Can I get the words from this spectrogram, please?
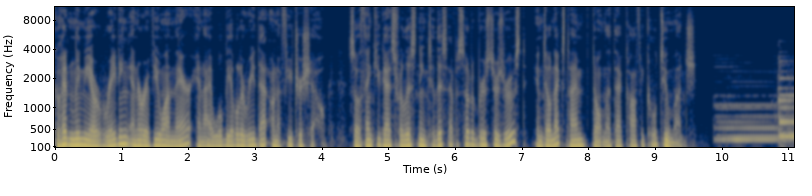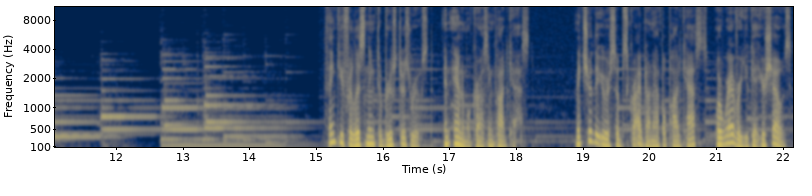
go ahead and leave me a rating and a review on there, and I will be able to read that on a future show. So thank you guys for listening to this episode of Brewster's Roost. Until next time, don't let that coffee cool too much. Thank you for listening to Brewster's Roost, an Animal Crossing podcast. Make sure that you are subscribed on Apple Podcasts or wherever you get your shows.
